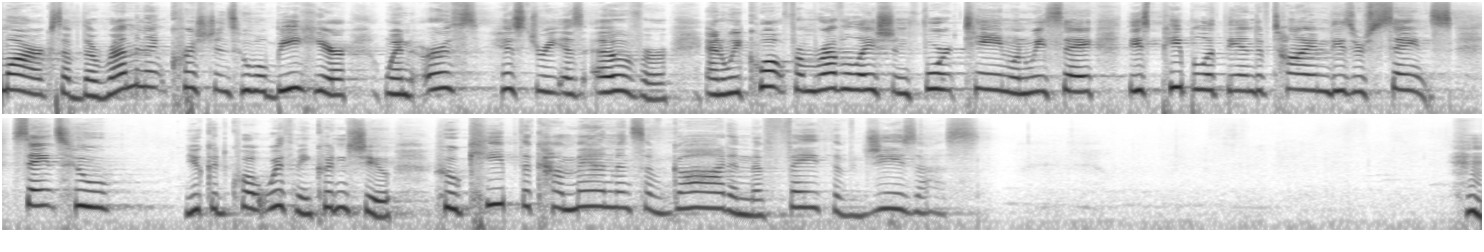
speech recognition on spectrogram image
marks of the remnant Christians who will be here when Earth's history is over? And we quote from Revelation 14 when we say, These people at the end of time, these are saints, saints who you could quote with me, couldn't you? Who keep the commandments of God and the faith of Jesus. Hmm.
